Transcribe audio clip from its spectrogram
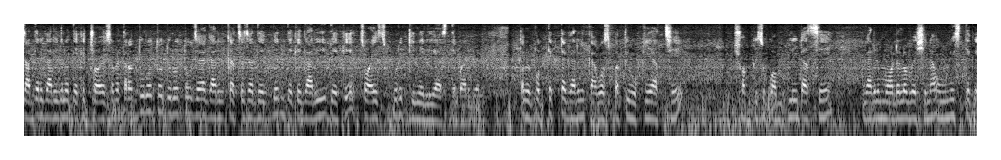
যাদের গাড়িগুলো দেখে চয়েস হবে, তারা দূরত দূরত যা গাড়ির কাছে যা দেখবেন, দেখে গাড়ি দেখে চয়েস করে কিনে নিয়ে আসতে পারবেন। তবে প্রত্যেকটা গাড়ির কাগজপাতি ওকে আছে সব কিছু কমপ্লিট আছে, গাড়ির মডেলও বেশি না, উনিশ থেকে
